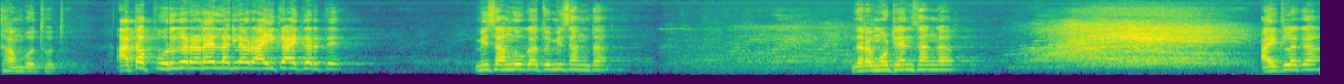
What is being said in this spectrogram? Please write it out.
थांबत होतं. आता पोरगं रडायला लागल्यावर आई काय करते? मी सांगू का? तुम्ही सांगता? जरा मोठ्याने सांगा. ऐकलं का?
